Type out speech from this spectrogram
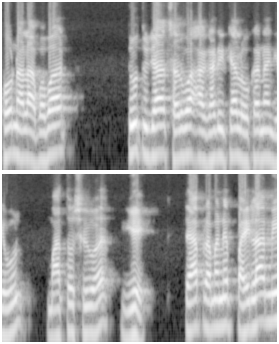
फोन आला बाबा तू तुझ्या सर्व आघाडीच्या लोकांना घेऊन मातोश्रीवर ये. त्याप्रमाणे पहिला मी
